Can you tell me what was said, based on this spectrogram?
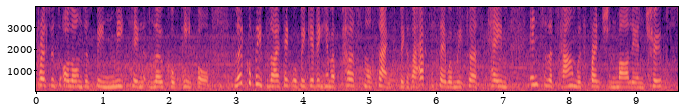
President Hollande has been meeting local people. Local people, I think, will be giving him a personal thanks because I have to say, when we first came into the town with French and Malian troops,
